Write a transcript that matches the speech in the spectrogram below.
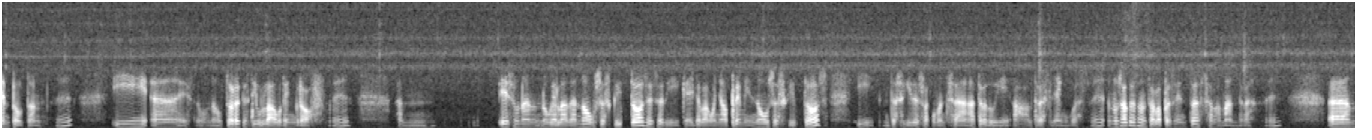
Templeton eh? i eh, és d'una autora que es diu Lauren Groff. Eh? Um, és una novel·la de nous escriptors, és a dir, que ella va guanyar el Premi Nous Escriptors, i de seguida es va començar a traduir a altres llengües. Eh? A nosaltres ens la presenta Salamandra. Eh? Um,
